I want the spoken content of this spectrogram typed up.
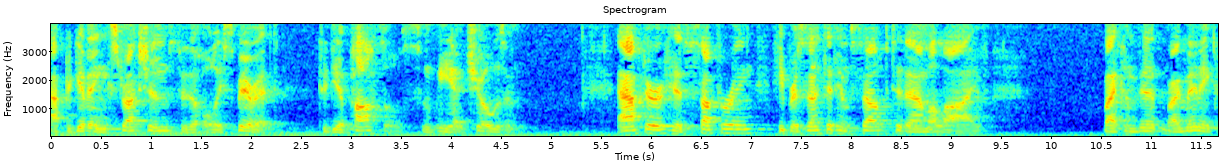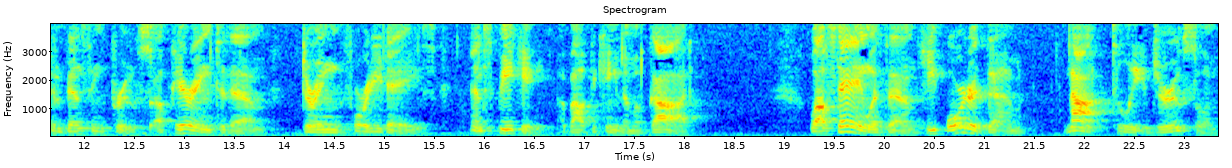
after giving instructions through the Holy Spirit to the apostles whom he had chosen. After his suffering, he presented himself to them alive by, convin- by many convincing proofs, appearing to them during 40 days and speaking about the kingdom of God. While staying with them, he ordered them not to leave Jerusalem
